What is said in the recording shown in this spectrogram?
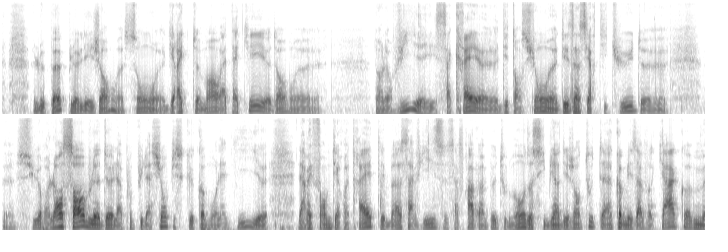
le peuple, les gens sont directement attaqués dans, dans leur vie et ça crée des tensions, des incertitudes euh, sur l'ensemble de la population, puisque, comme on l'a dit, euh, la réforme des retraites, et eh ben, ça vise, ça frappe un peu tout le monde, aussi bien des gens tout, euh, comme les avocats, comme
